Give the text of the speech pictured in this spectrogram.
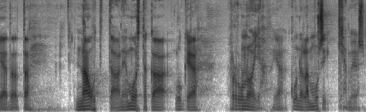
ja tota, nautitaan ja muistakaa lukea runoja ja kuunnella musiikkia myös.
